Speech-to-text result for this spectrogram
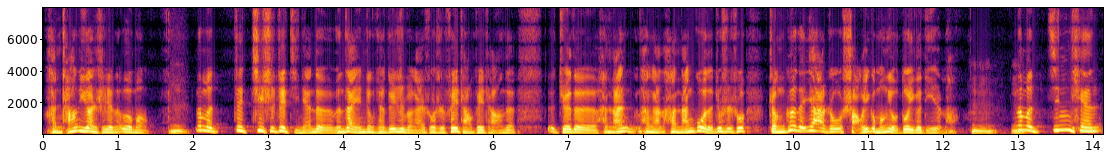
很长一段时间的噩梦。嗯，那么这其实这几年的文在寅政权对日本来说是非常非常的，觉得很难很难很难过的，就是说整个的亚洲少一个盟友多一个敌人嘛。嗯，嗯，那么今天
